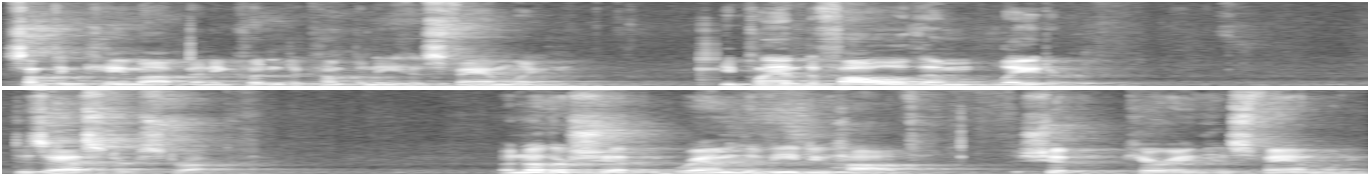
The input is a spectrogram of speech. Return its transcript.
Something came up and he couldn't accompany his family. He planned to follow them later. Disaster struck. Another ship rammed the Ville du Havre, the ship carrying his family.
